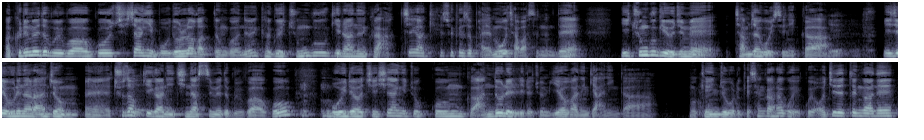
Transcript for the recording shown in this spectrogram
아, 그럼에도 불구하고 시장이 못 올라갔던 거는 결국에 중국이라는 그 악재가 계속해서 발목을 잡았었는데 이 중국이 요즘에 잠자고 있으니까 예. 이제 우리나라는 좀 예, 추석 예. 기간이 지났음에도 불구하고 오히려 지금 시장이 조금 그 안도 랠리를 좀 이어가는 게 아닌가 뭐 개인적으로 이렇게 생각을 하고 있고요. 어찌됐든 간에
